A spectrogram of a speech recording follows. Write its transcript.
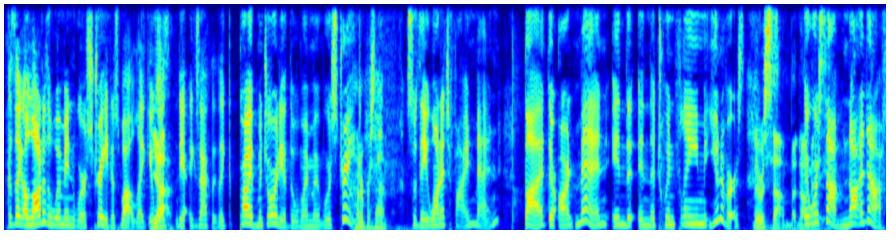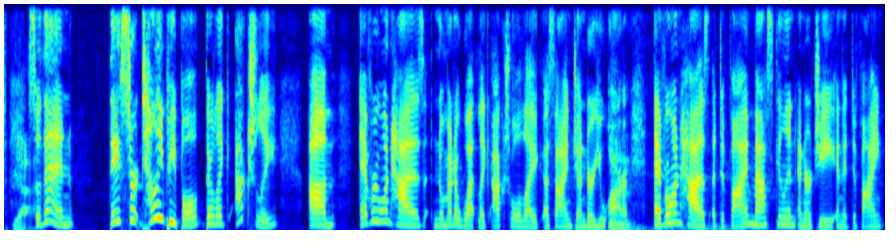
because like a lot of the women were straight as well. Like it Yeah. was, yeah, exactly. Like probably majority of the women were straight. 100% So they wanted to find men, but there aren't men in the in the twin flame universe. there was some but not there were some, not enough. Yeah. So then they start telling people, they're like, actually, um, everyone has no matter what like actual like assigned gender you are, Mm. everyone has a divine masculine energy and a divine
